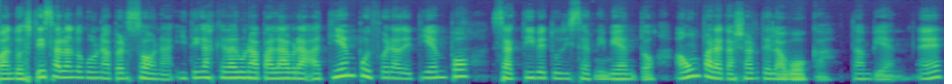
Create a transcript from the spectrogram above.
cuando estés hablando con una persona y tengas que dar una palabra a tiempo y fuera de tiempo, se active tu discernimiento, aún para callarte la boca también. ¿eh?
